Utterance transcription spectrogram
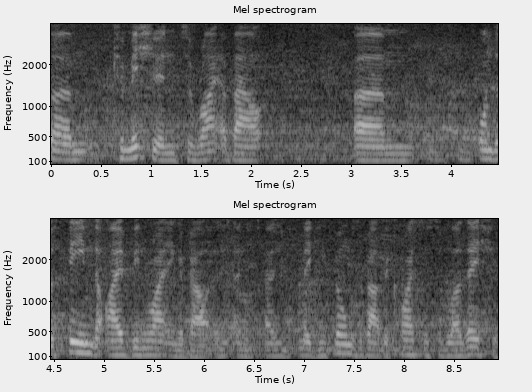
um, commissioned to write about um, on the theme that I've been writing about and, and, and, making films about the crisis of civilization.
